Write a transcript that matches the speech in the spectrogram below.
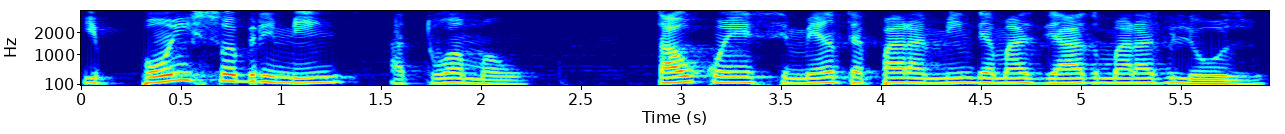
e pões sobre mim a tua mão. Tal conhecimento é para mim demasiado maravilhoso,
